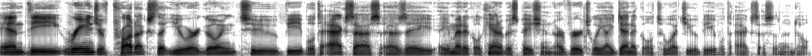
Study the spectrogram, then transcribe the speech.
and the range of products that you are going to be able to access as a, a medical cannabis patient are virtually identical to what you would be able to access as an adult.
